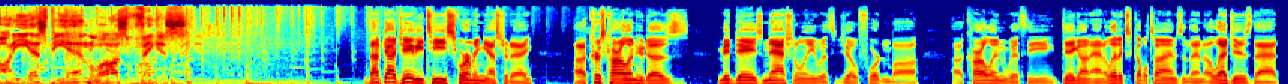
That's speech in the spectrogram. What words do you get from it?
on ESPN Las Vegas. That got JVT squirming yesterday. Uh, Chris Carlin, who does middays nationally with Joe Fortenbaugh, uh, Carlin with the dig on analytics a couple times, and then alleges that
